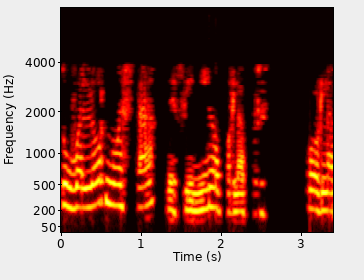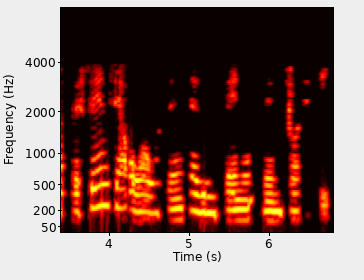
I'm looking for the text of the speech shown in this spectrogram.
tu valor no está definido por la, por la presencia o ausencia de un pene dentro de ti.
